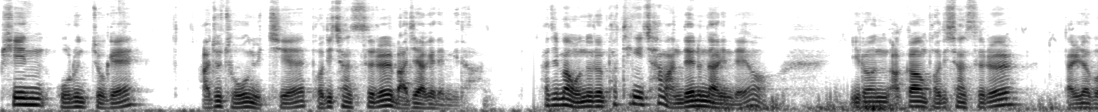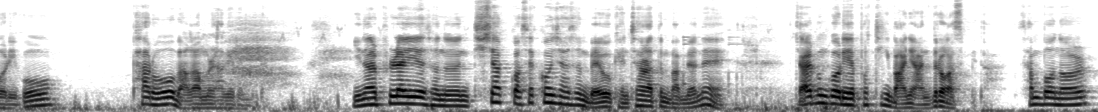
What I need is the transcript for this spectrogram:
핀 오른쪽에 아주 좋은 위치에 버디 찬스를 맞이하게 됩니다. 하지만 오늘은 퍼팅이 참 안 되는 날인데요. 이런 아까운 버디 찬스를 날려버리고 파로 마감을 하게 됩니다. 이날 플레이에서는 티샷과 세컨샷은 매우 괜찮았던 반면에 짧은 거리에 퍼팅이 많이 안 들어갔습니다. 3번 홀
